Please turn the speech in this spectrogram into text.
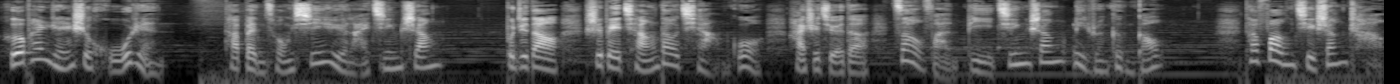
何潘仁是胡人，他本从西域来经商，不知道是被强盗抢过，还是觉得造反比经商利润更高，他放弃商场，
